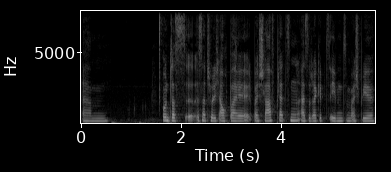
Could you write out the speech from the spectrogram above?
Ähm, und das äh, ist natürlich auch bei, bei Schlafplätzen. Also da gibt es eben zum Beispiel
